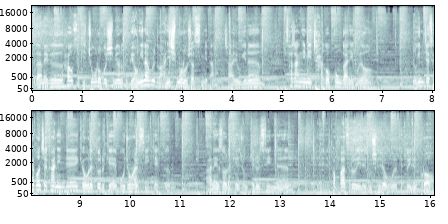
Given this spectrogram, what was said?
그 다음에 그 하우스 뒤쪽으로 보시면 또 명이나물도 많이 심어 놓으셨습니다. 자, 여기는 사장님이 작업 공간이고요. 여기는 이제 세 번째 칸인데 겨울에 또 이렇게 모종할 수 있게끔 안에서 이렇게 좀 기를 수 있는 예, 텃밭으로 일구시려고 이렇게 또 일부러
